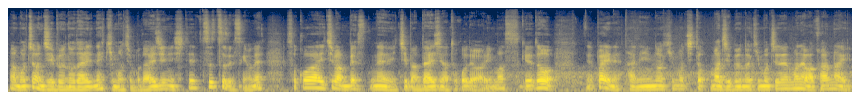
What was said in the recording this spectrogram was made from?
まあ、もちろん自分の大事ね気持ちも大事にしてつつですよね。そこは一番ベストね一番大事なとこではありますけどやっぱりね他人の気持ちと、まあ、自分の気持ちでもね分からない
